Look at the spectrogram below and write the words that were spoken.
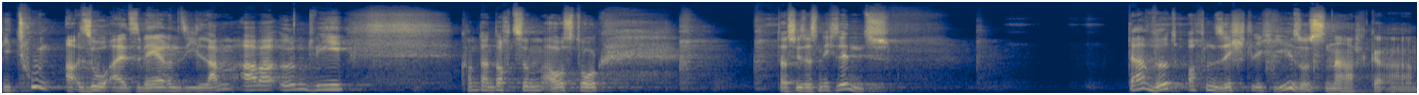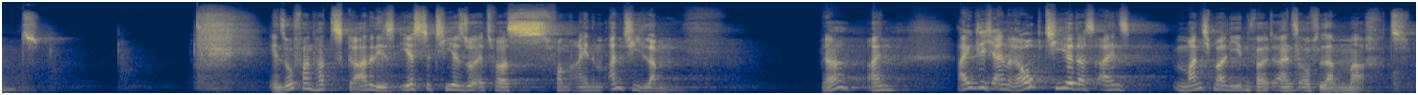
Die tun so, als wären sie Lamm, aber irgendwie kommt dann doch zum Ausdruck, dass sie das nicht sind. Da wird offensichtlich Jesus nachgeahmt. Insofern hat gerade dieses erste Tier so etwas von einem Antilamm. Ja, ein, eigentlich ein Raubtier, das eins, manchmal jedenfalls eins aufs Lamm macht.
